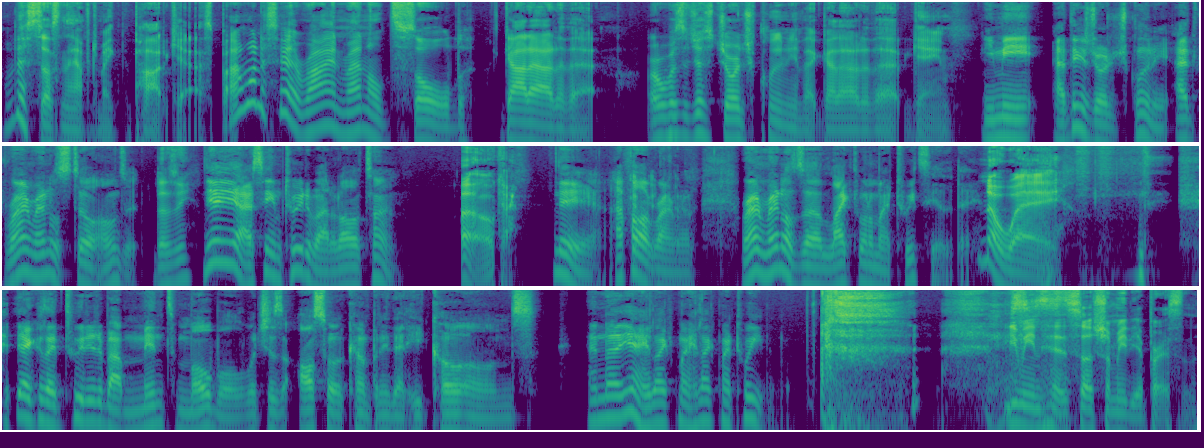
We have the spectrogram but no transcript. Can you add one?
this doesn't have to make the podcast, but I want to say that Ryan Reynolds sold got out of that, or was it just George Clooney that got out of that game? You mean I think it's George Clooney? I, Ryan Reynolds still owns it. Does he? Yeah, yeah, I see him tweet about it all the time. Oh, okay. Yeah, yeah, I follow Ryan Reynolds. Ryan Reynolds uh, liked one of my tweets the other day. No way. Yeah, because I tweeted about Mint Mobile, which is also a company that he co-owns. And uh, yeah, he liked my he liked my tweet. You mean his social media person?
